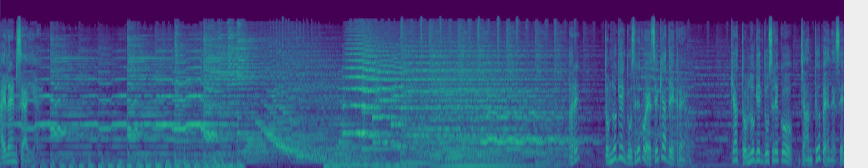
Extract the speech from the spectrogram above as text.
Thailand से आई है। तुम लोग एक दूसरे को ऐसे क्या देख रहे हो? क्या तुम लोग एक दूसरे को जानते हो पहले से?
